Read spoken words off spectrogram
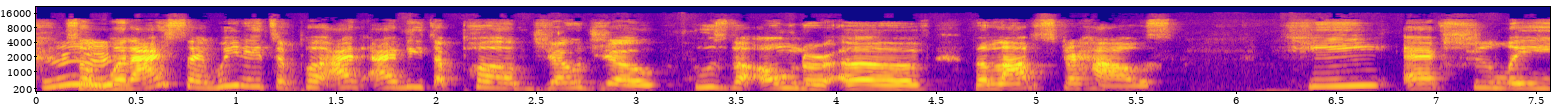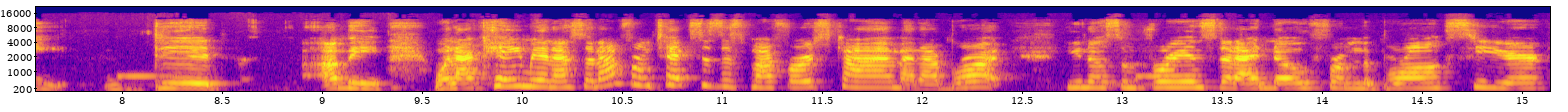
Mm-hmm. So when I say we need to put, I, I need to pub JoJo, who's the owner of the Lobster House. He actually did I mean, when I came in, I said, I'm from Texas. It's my first time. And I brought, you know, some friends that I know from the Bronx here.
